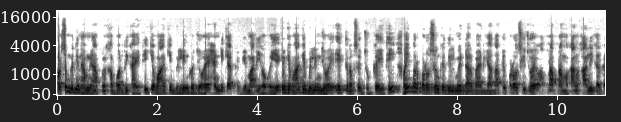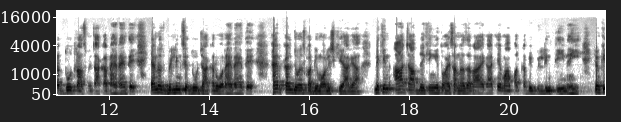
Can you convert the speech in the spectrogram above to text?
परसों के दिन हमने आपको खबर दिखाई थी कि वहाँ की बिल्डिंग को जो है हैंडीकैप की बीमारी हो गई है, क्योंकि वहाँ की बिल्डिंग जो है एक तरफ़ से झुक गई थी। वहीं पर पड़ोसियों के दिल में डर बैठ गया था। फिर पड़ोसी जो है अपना अपना मकान खाली कर कर दूर दराज में जाकर रह रहे थे, यानी उस बिल्डिंग से दूर जाकर वो रह रहे थे। खैर, कल जो है उसका डिमोलिश किया गया। लेकिन आज आप देखेंगे तो ऐसा नज़र आएगा कि वहाँ पर कभी बिल्डिंग थी नहीं, क्योंकि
